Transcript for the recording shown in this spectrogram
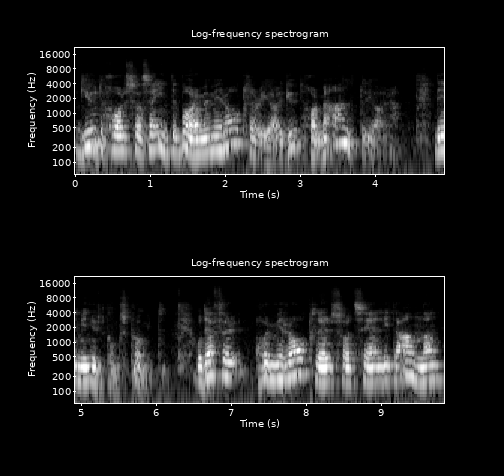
Gud har så att säga inte bara med mirakler att göra, Gud har med allt att göra. Det är min utgångspunkt. Och därför har mirakler så att säga en lite annan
